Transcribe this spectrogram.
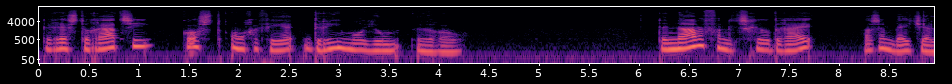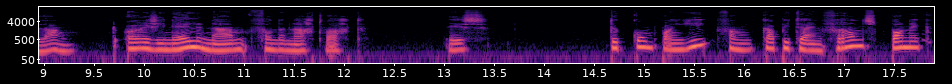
De restauratie kost ongeveer 3 miljoen euro. De naam van het schilderij was een beetje lang. De originele naam van de nachtwacht is de Compagnie van kapitein Frans Bannik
